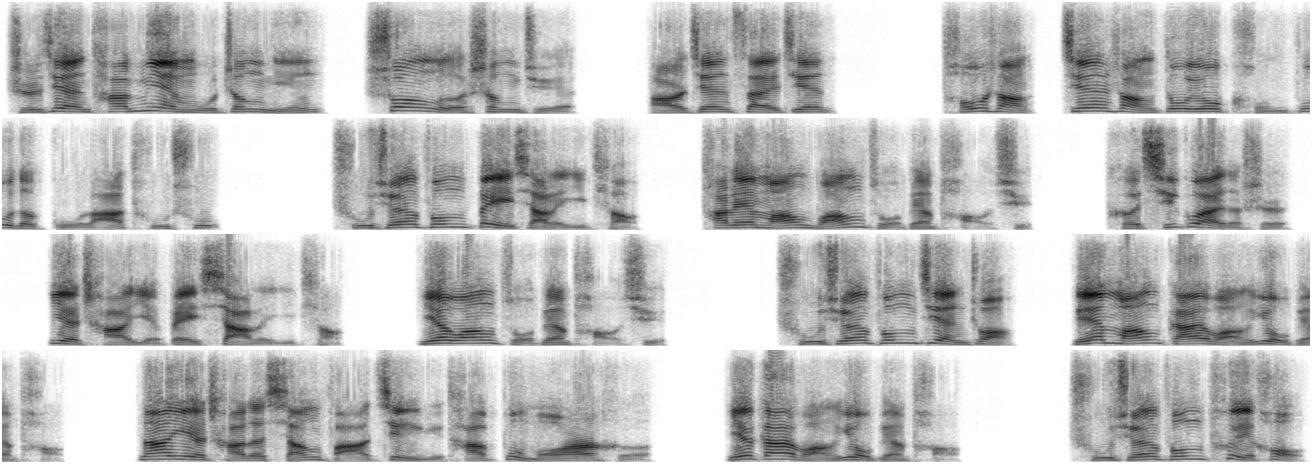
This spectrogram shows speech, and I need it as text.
只见他面目狰狞，双额生绝，耳尖、腮尖、头上、肩上都有恐怖的骨剌突出。楚玄风被吓了一跳，他连忙往左边跑去。可奇怪的是，夜叉也被吓了一跳，也往左边跑去。楚玄风见状，连忙改往右边跑。那夜叉的想法竟与他不谋而合，也该往右边跑。楚玄风退后，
